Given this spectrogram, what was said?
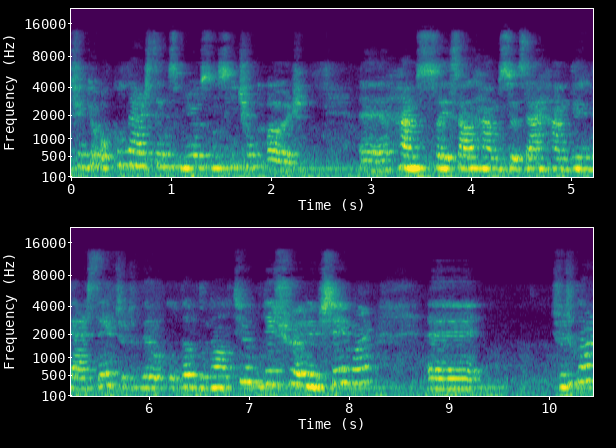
Çünkü okul derslerimiz biliyorsunuz ki çok ağır. Hem sayısal hem sözel hem dil dersleri çocuklar okulda bunaltıyor. Bir de şöyle bir şey var. Çocuklar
